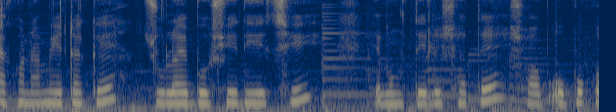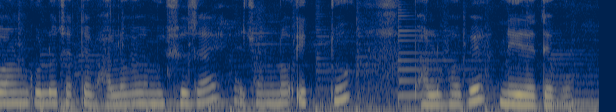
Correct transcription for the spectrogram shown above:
এখন আমি এটাকে চুলায় বসিয়ে দিয়েছি এবং তেলের সাথে সব উপকরণগুলো যাতে ভালোভাবে মিশে যায়, এজন্য একটু ভালোভাবে নেড়ে দেব।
